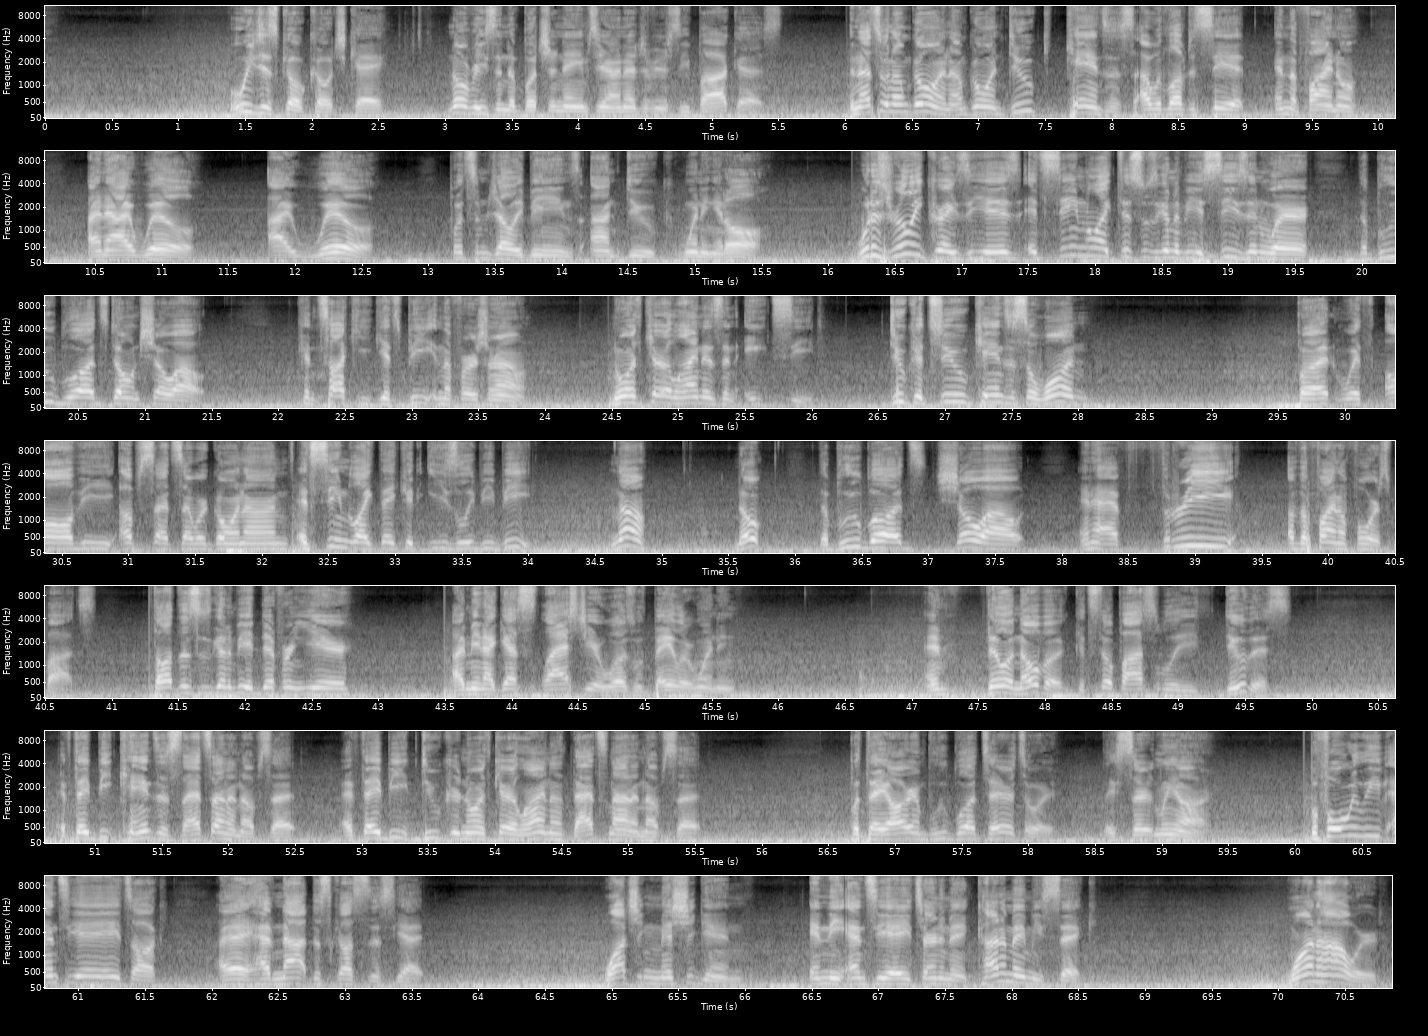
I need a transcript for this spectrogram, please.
We just go Coach K. No reason to butcher names here on Edge of Your Seat podcast. And that's what I'm going. I'm going Duke, Kansas. I would love to see it in the final. And I will, I will put some jelly beans on Duke winning it all. What is really crazy is it seemed like this was going to be a season where the Blue Bloods don't show out. Kentucky gets beat in the first round. North Carolina is an eight seed. Duke a two, Kansas a one. But with all the upsets that were going on, it seemed like they could easily be beat. No, nope. The Blue Bloods show out and have three of the Final Four spots. Thought this was going to be a different year. I mean, I guess last year was with Baylor winning. And Villanova could still possibly do this. If they beat Kansas, that's not an upset. If they beat Duke or North Carolina, that's not an upset. But they are in blue blood territory. They certainly are. Before we leave NCAA talk, I have not discussed this yet. Watching Michigan in the NCAA tournament kind of made me sick. Juwan Howard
